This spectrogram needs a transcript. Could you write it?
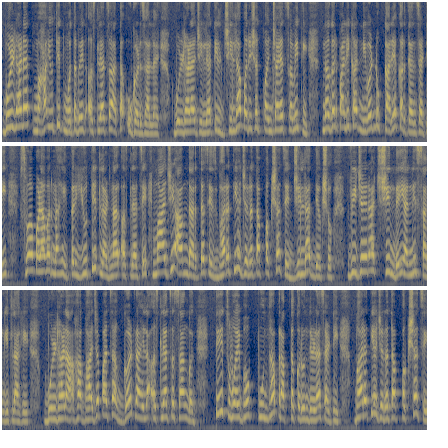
बुलढाण्यात महायुतीत मतभेद असल्याचं आता उघड झालंय. बुलढाणा जिल्ह्यातील जिल्हा परिषद पंचायत समिती नगरपालिका निवडणूक कार्यकर्त्यांसाठी स्वबळावर नाही तर युतीत लढणार असल्याचे माजी आमदार तसेच भारतीय जनता पक्षाचे जिल्हाध्यक्ष विजयराज शिंदे यांनी सांगितलं आहे. बुलढाणा हा भाजपाचा गट राहिला असल्याचं सांगत तेच वैभव पुन्हा प्राप्त करून देण्यासाठी भारतीय जनता पक्षाचे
